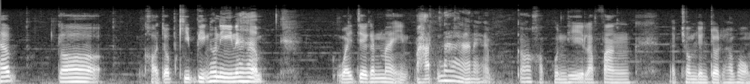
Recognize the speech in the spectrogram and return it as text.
ครับ ก็ขอจบคลิปเพียงเท่านี้นะครับ ไว้เจอกันใหม่พาร์ทหน้านะครับ ก็ขอบคุณที่รับฟังรับชมจนจบครับผม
